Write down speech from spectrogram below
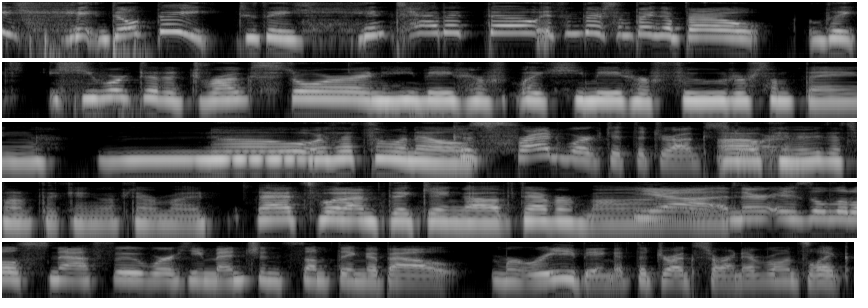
they hit, don't they, do they hint at it though? Isn't there something about, like, he worked at a drugstore and he made her, like, he made her food or something? No, or is that someone else? Because Fred worked at the drugstore. Oh, okay, maybe that's what I'm thinking of. Never mind. That's what I'm thinking of. Never mind. Yeah, and there is a little snafu where he mentions something about Marie being at the drugstore, and everyone's like,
